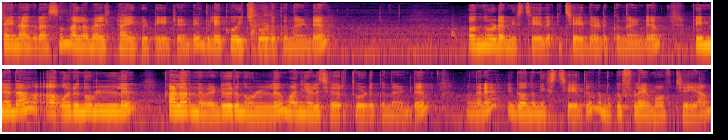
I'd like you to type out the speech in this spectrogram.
ചൈന ഗ്രാസും നല്ല മെൽട്ടായി കിട്ടിയിട്ടുണ്ട്. ഇതിലേക്ക് ഒഴിച്ചു കൊടുക്കുന്നുണ്ട്. ഒന്നുകൂടെ മിക്സ് ചെയ്ത് ചെയ്തെടുക്കുന്നുണ്ട്. പിന്നെ ഇതാ ഒരു നുള്ള് കളറിന് വേണ്ടി ഒരു നുള്ള് മഞ്ഞൾ ചേർത്ത് കൊടുക്കുന്നുണ്ട്. അങ്ങനെ ഇതൊന്ന് മിക്സ് ചെയ്ത് നമുക്ക് ഫ്ലെയിം ഓഫ് ചെയ്യാം.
